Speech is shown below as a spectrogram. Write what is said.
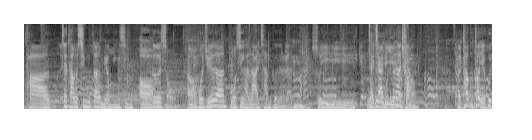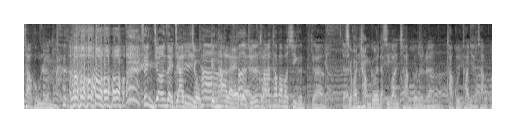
他在他们心目当中没有明星，歌手哦，我觉得我是很爱唱歌的人，所以在家里也唱。他他也会唱红日 所以你经常在家里就跟他来。他就觉得他他爸爸是一个呃喜欢唱歌的喜欢唱歌的人，他会开演唱会，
